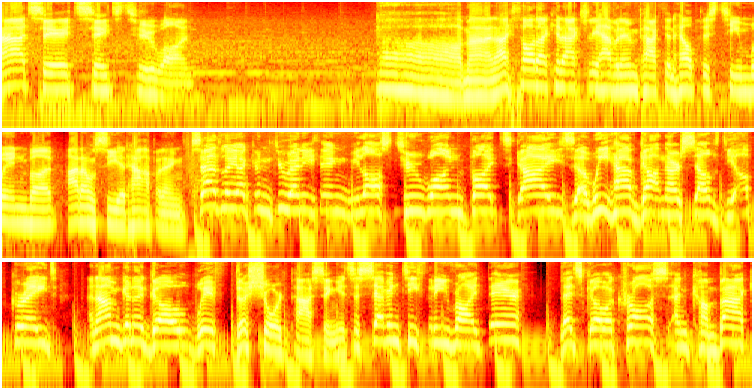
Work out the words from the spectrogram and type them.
That's it. It's 2-1. Oh, man. I thought I could actually have an impact and help this team win, but I don't see it happening. Sadly, I couldn't do anything. We lost 2-1, but guys, uh, we have gotten ourselves the upgrade and I'm going to go with the short passing. It's a 73 right there. Let's go across and come back.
